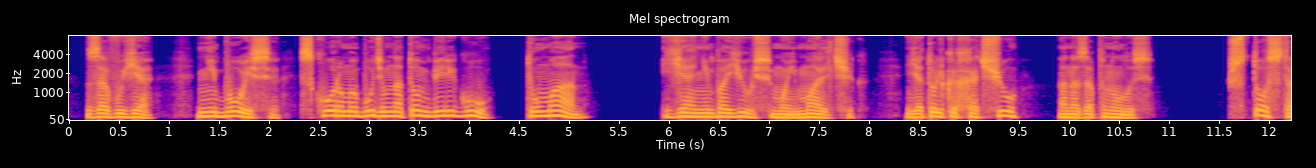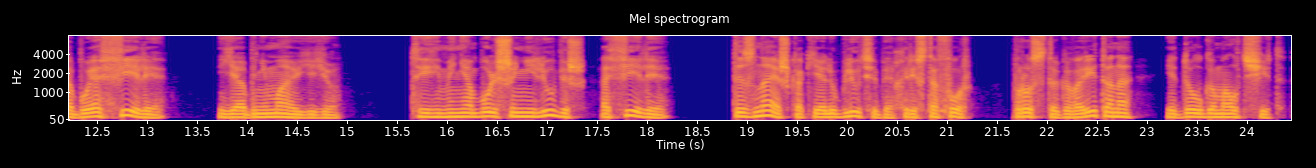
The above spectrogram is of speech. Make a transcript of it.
— зову я. «Не бойся, скоро мы будем на том берегу. Туман!» «Я не боюсь, мой мальчик. Я только хочу...» — она запнулась. «Что с тобой, Офелия?» Я обнимаю ее. «Ты меня больше не любишь, Офелия? Ты знаешь, как я люблю тебя, Христофор». Просто говорит она и долго молчит.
